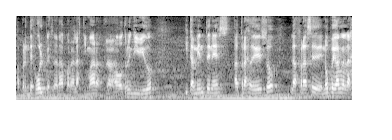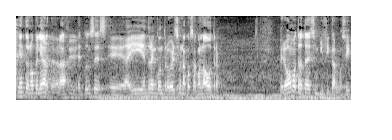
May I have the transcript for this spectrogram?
aprendes golpes, ¿verdad? Para lastimar claro. a otro individuo. Y también tenés atrás de eso la frase de no pegarle a la gente o no pelearte, ¿verdad? Sí. Entonces eh, ahí entra en controversia una cosa con la otra. Pero vamos a tratar de simplificarlo, ¿sí?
